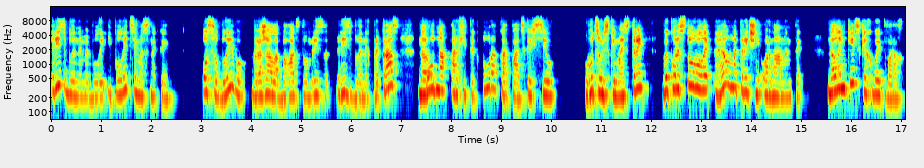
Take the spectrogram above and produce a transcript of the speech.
різьбленими були і полиці месники. Особливо вражала багатством різьблених прикрас народна архітектура карпатських сіл. Гуцульські майстри використовували геометричні орнаменти. На лемківських витворах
